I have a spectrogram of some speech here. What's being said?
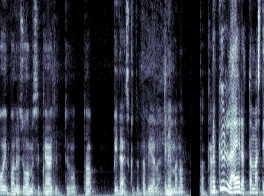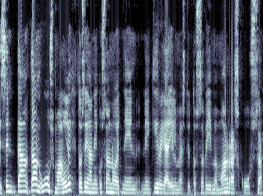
kovin paljon Suomessa käytetty, mutta pitäisikö tätä vielä enemmän ottaa käyttöön? No kyllä, ehdottomasti. Tämä on uusi malli. Tosiaan niin kuin sanoit, niin, niin kirja ilmestyi tuossa viime marraskuussa.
